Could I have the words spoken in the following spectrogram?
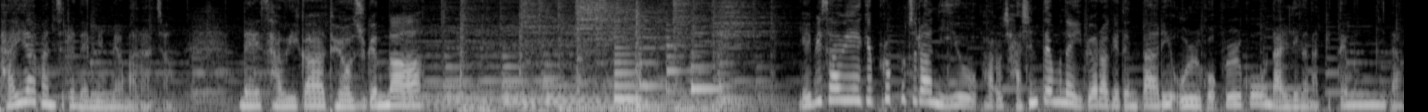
다이아 반지를 내밀며 말하죠. 내 사위가 되어주겠나? 예비 사위에게 프로포즈를 한 이유 바로 자신 때문에 이별하게 된 딸이 울고 불고 난리가 났기 때문입니다.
